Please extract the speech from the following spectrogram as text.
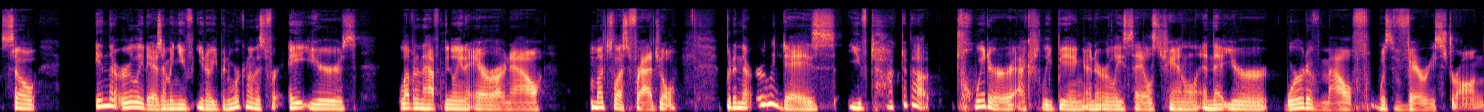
So in the early days, I mean, you've, you know, you've been working on this for eight years, 11 and a half million ARR now, much less fragile. But in the early days, you've talked about Twitter actually being an early sales channel and that your word of mouth was very strong.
